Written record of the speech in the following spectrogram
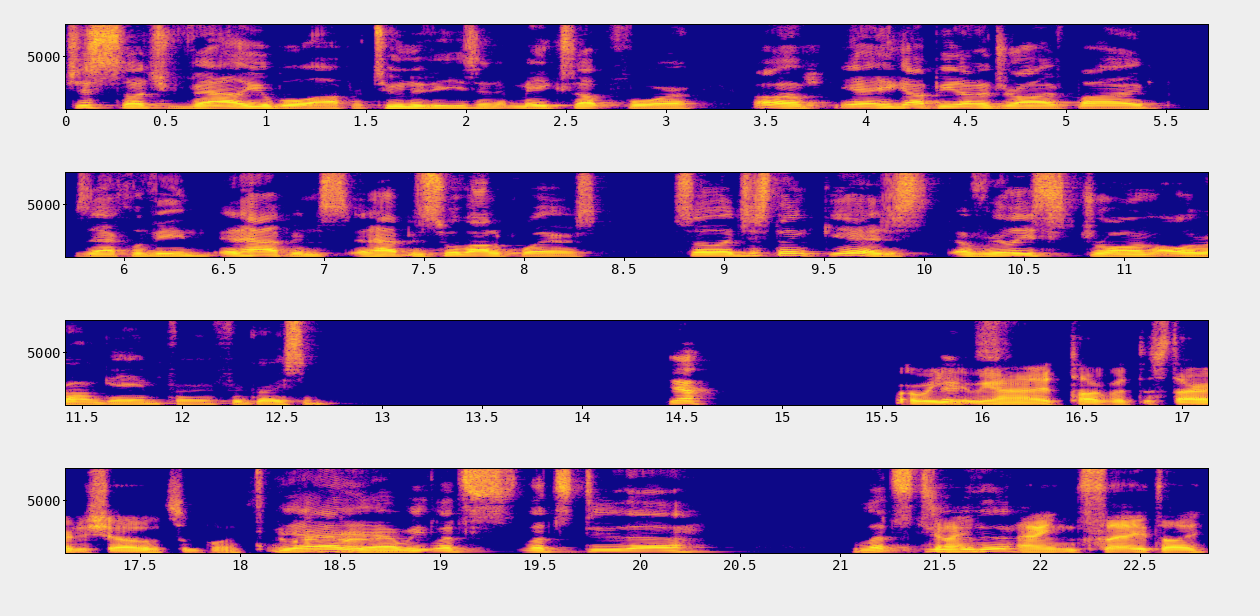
just such valuable opportunities and it makes up for oh yeah he got beat on a drive by Zach LaVine it happens it happens to a lot of players so I just think yeah just a really strong all around game for for Grayson Yeah. Are we It's- we gonna talk about the star of the show at some point? yeah Okay. yeah we let's let's do the let's do Can I, the anything to say, Ti?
